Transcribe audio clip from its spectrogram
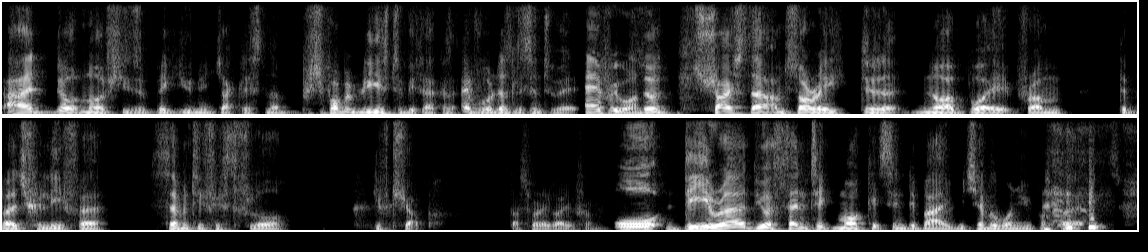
I don't know if she's a big Union Jack listener. She probably is, to be fair, because everyone does listen to it. Everyone. So Shyster, I'm sorry. Did uh, no, I bought it from the Burj Khalifa 75th floor gift shop. That's where I got it from. Or Deira, the authentic markets in Dubai, whichever one you prefer.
